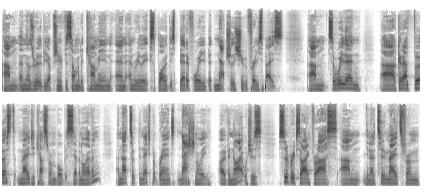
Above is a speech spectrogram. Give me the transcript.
um, and there was a really big opportunity for someone to come in and and really explode this better for you, but naturally sugar free space. Um, so we then uh, got our first major customer on board with 7-Eleven, and that took the Nexba brand nationally overnight, which was super exciting for us. Um, you know, two mates from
